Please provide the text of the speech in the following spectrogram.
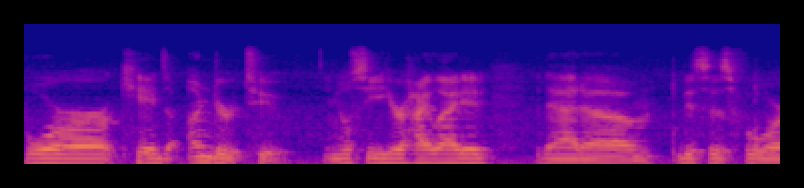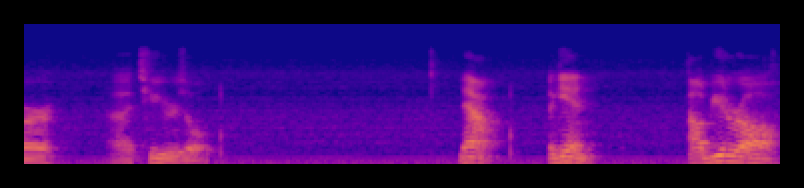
for kids under two. And you'll see here highlighted that um, this is for uh, two years old. Now, again, albuterol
